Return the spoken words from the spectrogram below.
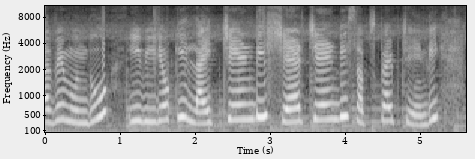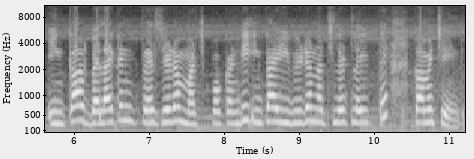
అవే ముందు ఈ వీడియోకి లైక్ చేయండి షేర్ చేయండి సబ్స్క్రైబ్ చేయండి. ఇంకా బెల్ ఐకన్ ప్రెస్ చేయడం మర్చిపోకండి. ఇంకా ఈ వీడియో నచ్చినట్లయితే కామెంట్ చేయండి.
